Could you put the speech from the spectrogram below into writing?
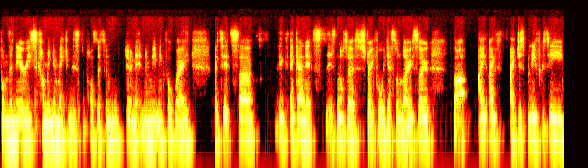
from the Near East coming and making this deposit and doing it in a meaningful way. But it's uh, again, it's it's not a straightforward yes or no. So, but I I, I just believe because the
